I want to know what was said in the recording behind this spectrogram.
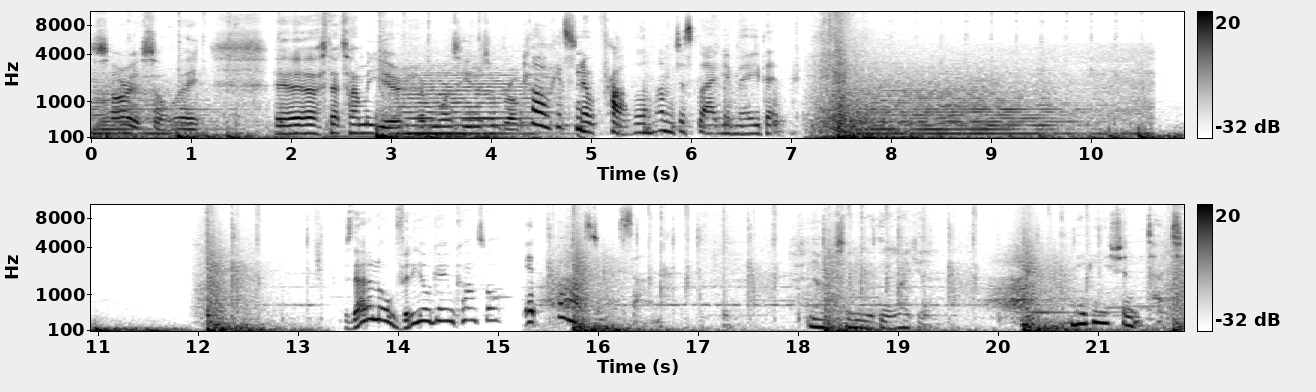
Sorry it's so late. Yeah, it's that time of year. Everyone's heaters are broken. Oh, it's no problem. I'm just glad you made it. Is that an old video game console? It belongs to my son. I've never seen anything like it. Maybe you shouldn't touch it.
